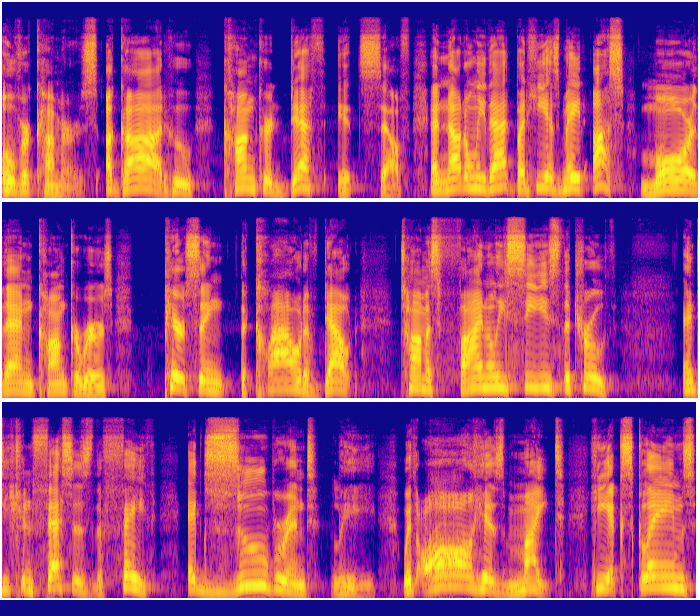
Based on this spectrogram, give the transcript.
overcomers, a God who conquered death itself. And not only that, but he has made us more than conquerors, piercing the cloud of doubt Thomas finally sees the truth and he confesses the faith exuberantly with all his might. He exclaims,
